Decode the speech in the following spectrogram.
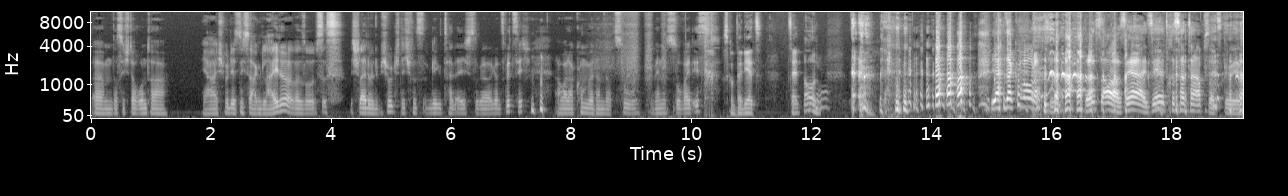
ähm, dass ich darunter ja, ich würde jetzt nicht sagen leide, aber so, das ist, ich leide nämlich wirklich nicht. Ich finde es im Gegenteil echt sogar ganz witzig. aber da kommen wir dann dazu, wenn es soweit ist. Was kommt denn jetzt? Zelt bauen? Ja. ja, da kommen wir auch noch zu. Das ist auch sehr, ein sehr interessanter Absatz gewesen.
